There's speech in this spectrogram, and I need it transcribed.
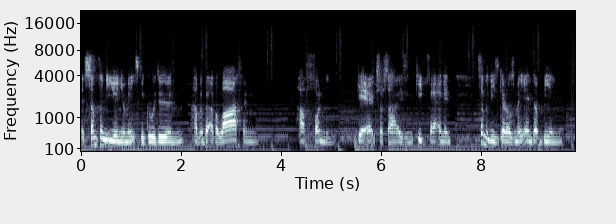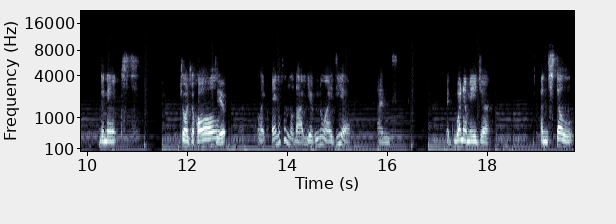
it's something that you and your mates could go do and have a bit of a laugh and have fun and get exercise and keep fit and then some of these girls might end up being the next Georgia Hall yep. Like anything like that you have no idea and like win a major and still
